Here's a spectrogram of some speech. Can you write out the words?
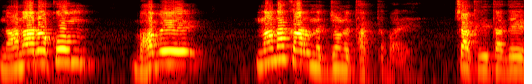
নানা রকম ভাবে নানা কারণের জন্য থাকতে পারে। চাকরি তাদের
